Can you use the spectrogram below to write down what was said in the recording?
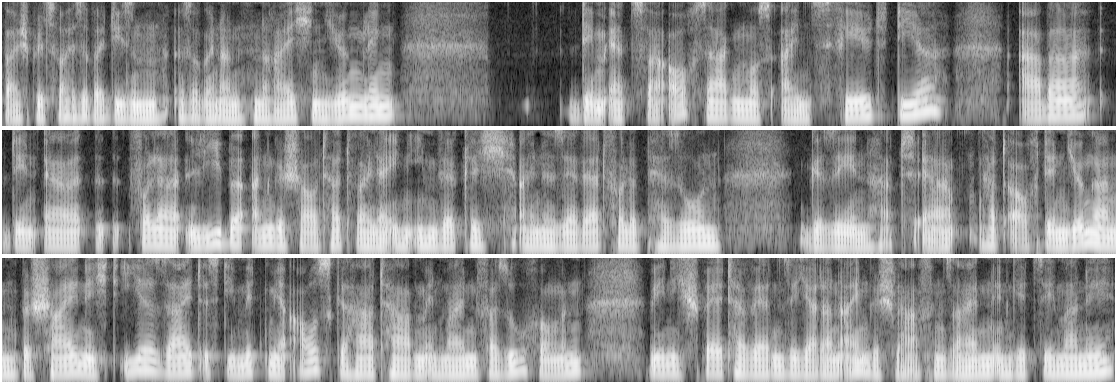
beispielsweise bei diesem sogenannten reichen Jüngling, dem er zwar auch sagen muss, eins fehlt dir, aber den er voller Liebe angeschaut hat, weil er in ihm wirklich eine sehr wertvolle Person gesehen hat. Er hat auch den Jüngern bescheinigt, ihr seid es, die mit mir ausgeharrt haben in meinen Versuchungen. Wenig später werden sie ja dann eingeschlafen sein in Gethsemane.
